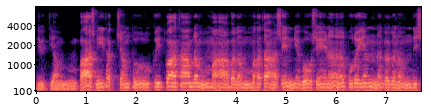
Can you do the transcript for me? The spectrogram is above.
द्वितीयं पाष्णिरक्षं तु कृत्वा ताम्रं महाबलं महता सैन्यघोषेण पूरयन् गगनं दिश।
